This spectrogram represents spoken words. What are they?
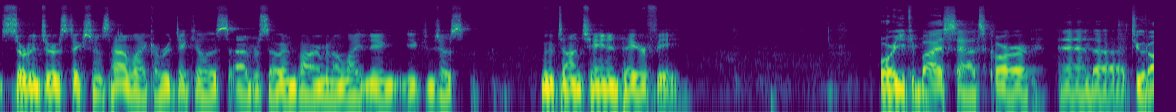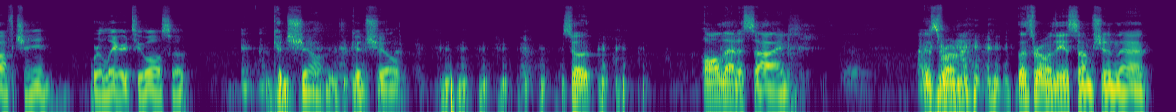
certain jurisdictions have like a ridiculous adversarial environment on Lightning. You can just move to on chain and pay your fee. or you could buy a Satscard and uh, do it off chain we're layer two also Good shill. Good shill. So, all that aside, let's run. Let's run with the assumption that,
